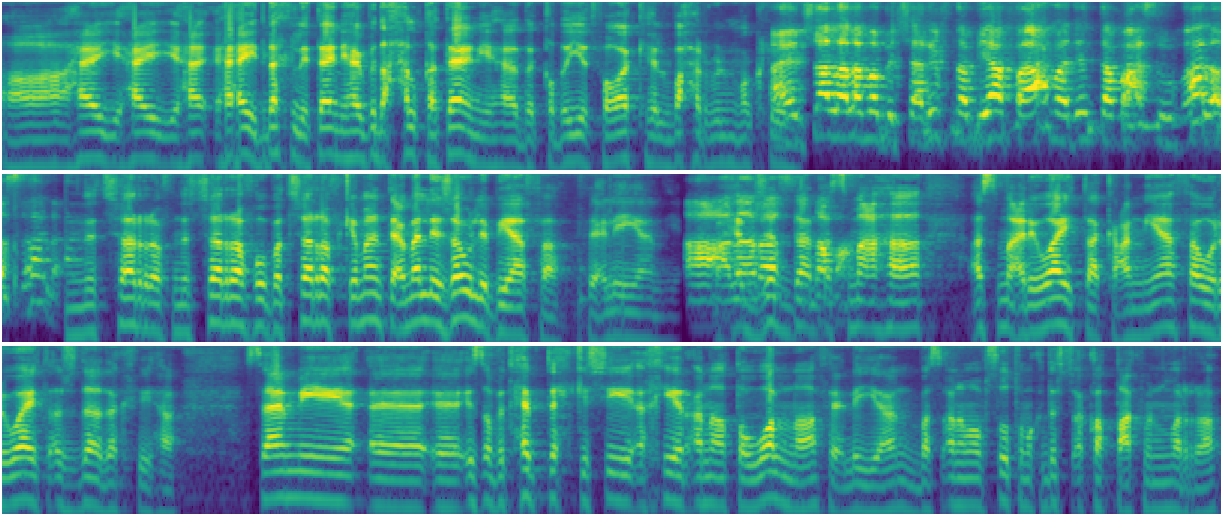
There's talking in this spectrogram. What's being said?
آه هاي هاي هاي, هاي دخله ثانية هاي بدها حلقة ثانية هذا قضية فواكه البحر بالمقلوب إن شاء الله لما بتشرفنا بيافا أحمد أنت معزوم. أهلا وسهلا. نتشرف نتشرف وبتشرف كمان تعمل لي جولة بيافا فعليا. آه بحب جدا طبعا. أسمعها أسمع روايتك عن يافا ورواية أجدادك فيها. سامي آه، آه، إذا بتحب تحكي شيء أخير أنا طولنا فعليا بس أنا مبسوط وما قدرتش أقطعك من مرة.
